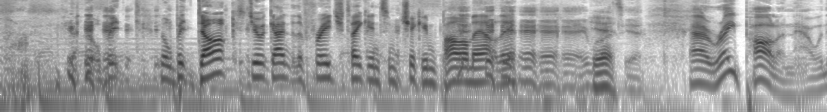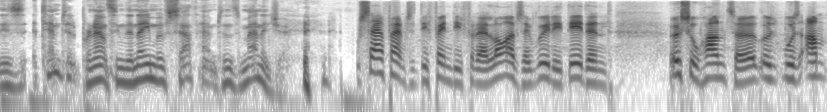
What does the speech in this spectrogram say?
a little bit, little bit dark. Stuart going to the fridge, taking some chicken palm out of there. it Yeah. was, yeah. Uh, Ray Parlour now with his attempt at pronouncing the name of Southampton's manager. Southampton defended for their lives. They really did. And Usul Hunter was, was um,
